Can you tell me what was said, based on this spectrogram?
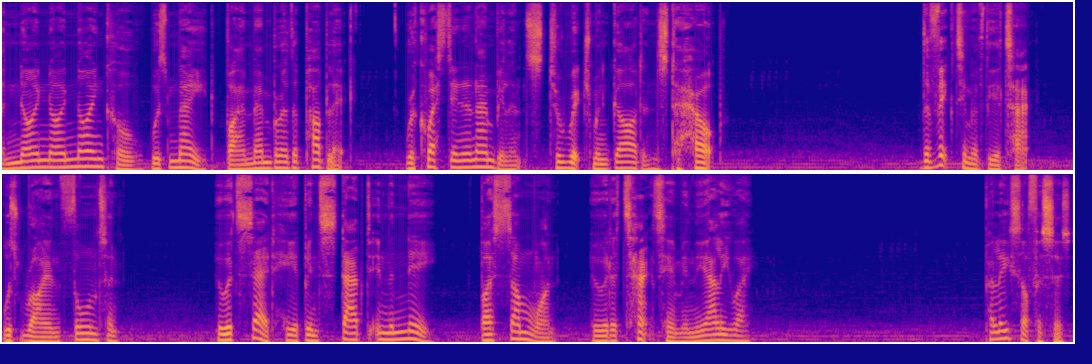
a 999 call was made by a member of the public requesting an ambulance to Richmond Gardens to help. The victim of the attack was Ryan Thornton, who had said he had been stabbed in the knee by someone who had attacked him in the alleyway. Police officers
